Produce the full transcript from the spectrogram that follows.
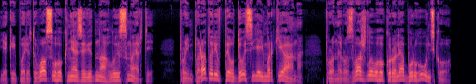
який порятував свого князя від наглої смерті, про імператорів Теодосія і Маркіана, про нерозважливого короля Бургунського,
